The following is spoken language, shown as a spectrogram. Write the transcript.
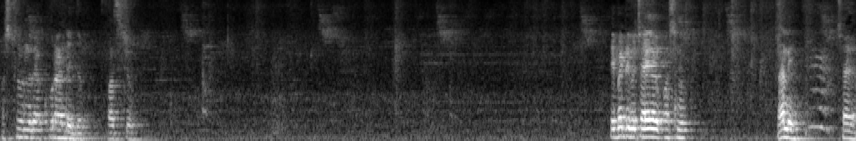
ఫస్ట్ తొందరగా కూర వండిద్దాం ఫస్ట్. ఏ పెట్టి చాయ్ ఫస్ట్ నాని రాని. చాయ్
